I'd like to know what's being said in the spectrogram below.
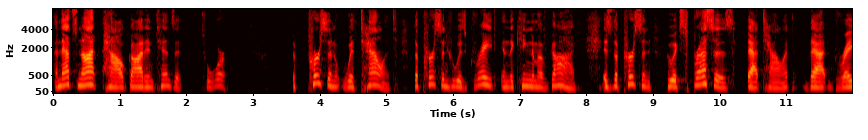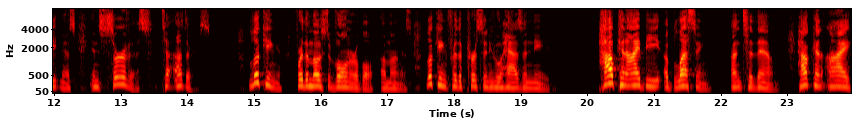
And that's not how God intends it to work. The person with talent, the person who is great in the kingdom of God, is the person who expresses that talent, that greatness, in service to others. Looking for the most vulnerable among us, looking for the person who has a need. How can I be a blessing unto them? How can I,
